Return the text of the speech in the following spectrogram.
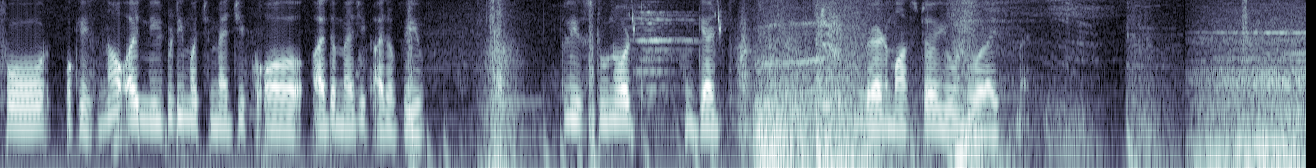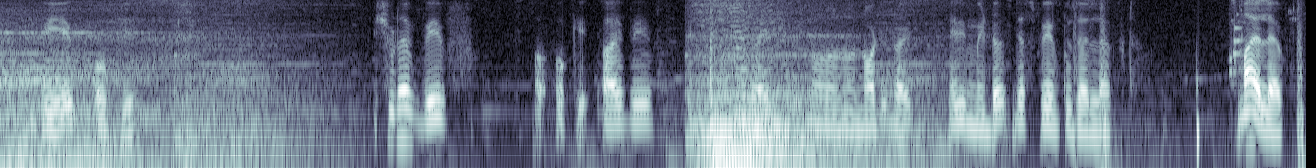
four. Okay, now I need pretty much Magik or either Magik, either wave. Please do not get Grandmaster Yondu or Iceman. Wave, okay. Should I wave? Uh, okay, I wave right. No, no, no, not in right. Maybe middle. Just wave to the left. My left.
